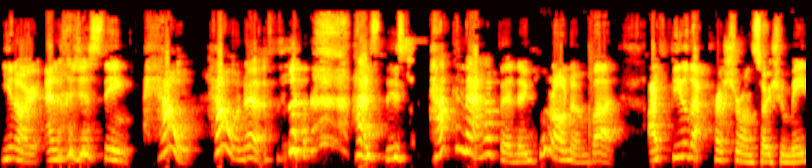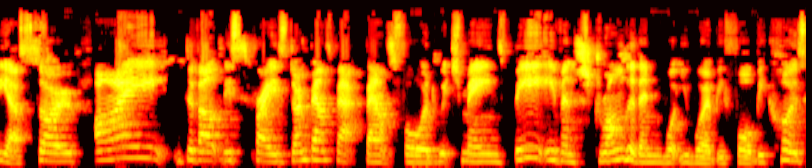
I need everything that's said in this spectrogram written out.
you know. And I just think, how, how on earth has this, how can that happen? And good on them. But I feel that pressure on social media. So I developed this phrase, don't bounce back, bounce forward, which means be even stronger than what you were before. Because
